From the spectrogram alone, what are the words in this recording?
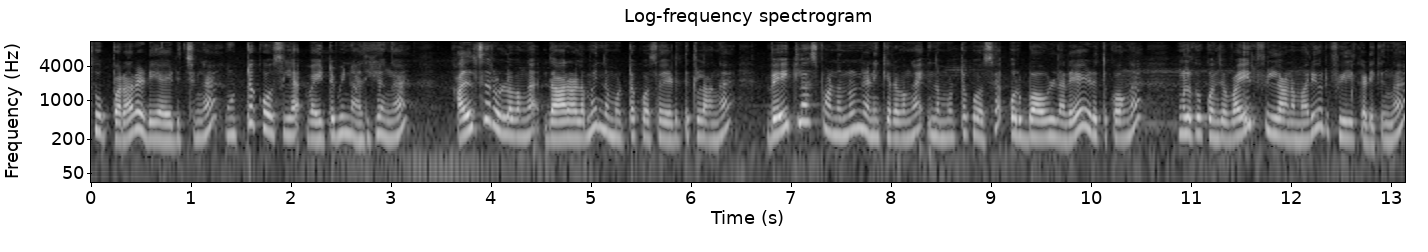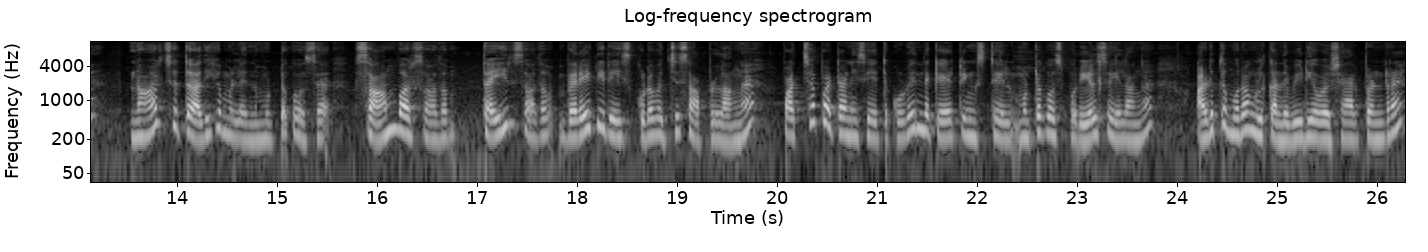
சூப்பராக ரெடி ஆகிடுச்சுங்க முட்டைக்கோஸில் வைட்டமின் அதிகங்க. அல்சர் உள்ளவங்க தாராளமாக இந்த முட்டைக்கோஸை எடுத்துக்கலாங்க. வெயிட் லாஸ் பண்ணணும்னு நினைக்கிறவங்க இந்த முட்டைக்கோஸை ஒரு பவுல் நிறைய எடுத்துக்கோங்க. உங்களுக்கு கொஞ்சம் வயிறு ஃபில் ஆன மாதிரி ஒரு ஃபீல் கிடைக்குங்க. நார்ச்சத்து அதிகமில்லை இந்த முட்டைக்கோஸை. சாம்பார் சாதம் தயிர் சாதம் வெரைட்டி ரைஸ் கூட வச்சு சாப்பிட்லாங்க. பச்சை பட்டாணி சேர்த்து கூட இந்த கேட்ரிங் ஸ்டைல் முட்டைக்கோஸ் பொரியல் செய்யலாங்க. அடுத்த முறை உங்களுக்கு அந்த வீடியோவை ஷேர் பண்ணுறேன்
